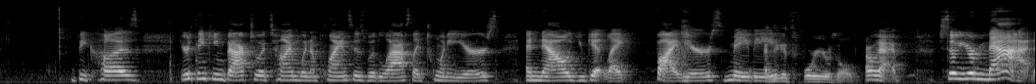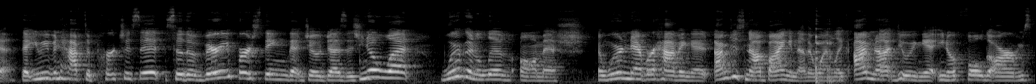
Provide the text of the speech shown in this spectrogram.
because you're thinking back to a time when appliances would last like 20 years and now you get like five years maybe. I think it's four years old. Okay. So you're mad that you even have to purchase it. So the very first thing that joe does is you know what? We're gonna live amish and we're never having it. I'm just not buying another one. Like i'm not doing it you know fold arms.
